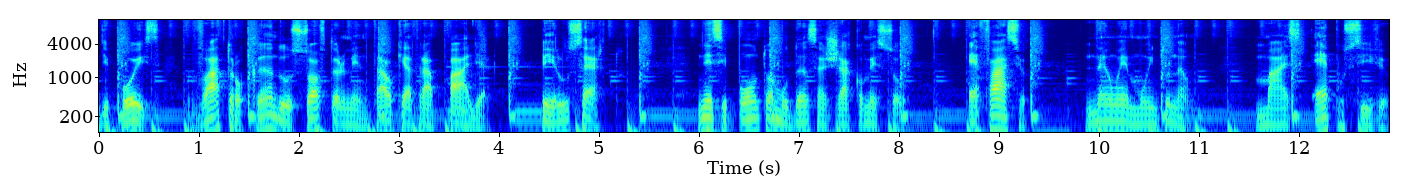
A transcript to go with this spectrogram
Depois, vá trocando o software mental que atrapalha pelo certo. Nesse ponto, a mudança já começou. É fácil? Não é muito, não. Mas é possível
